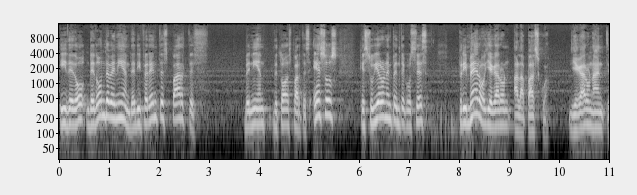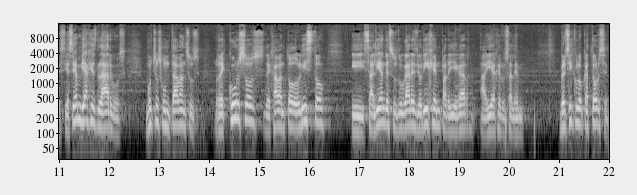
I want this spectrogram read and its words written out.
¿Y de, dónde venían? De diferentes partes. Venían de todas partes. Esos que estuvieron en Pentecostés primero llegaron a la Pascua, llegaron antes y hacían viajes largos. Muchos juntaban sus recursos, dejaban todo listo y salían de sus lugares de origen para llegar ahí a Jerusalén. Versículo 14.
